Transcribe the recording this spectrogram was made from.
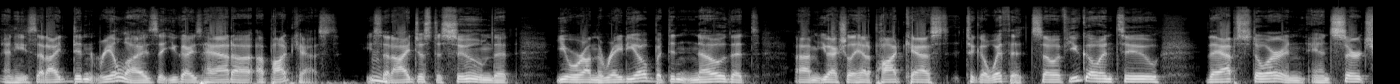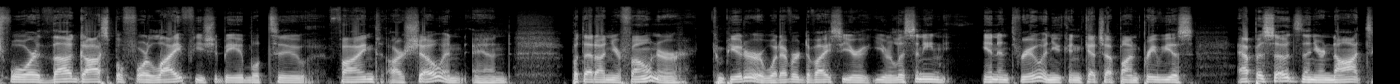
and he said, I didn't realize that you guys had a, a podcast. He said, I just assumed that you were on the radio, but didn't know that um, you actually had a podcast to go with it. So if you go into the App Store and, and search for The Gospel for Life, you should be able to find our show and, and put that on your phone or computer or whatever device you're, you're listening in and through, and you can catch up on previous episodes. Then you're not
